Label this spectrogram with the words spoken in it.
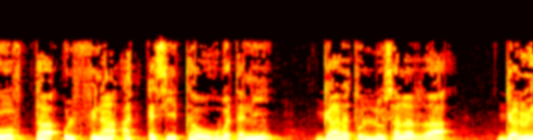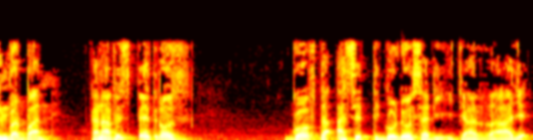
gooftaa ulfinaa akkasii ta'uu hubatanii gaara tulluu sanarraa galuu hin barbaanne. Kanaafis Phexros goofta asitti godoo sadii ijaarraa jedhe.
